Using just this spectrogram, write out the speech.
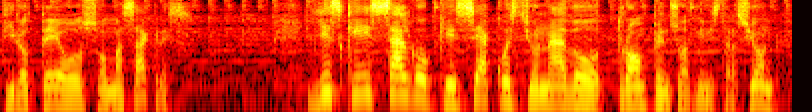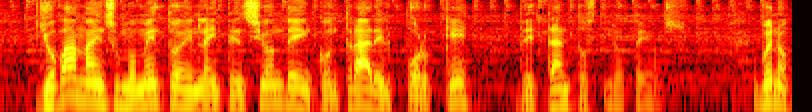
tiroteos o masacres. Y es que es algo que se ha cuestionado Trump en su administración y Obama en su momento en la intención de encontrar el porqué de tantos tiroteos. Bueno,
